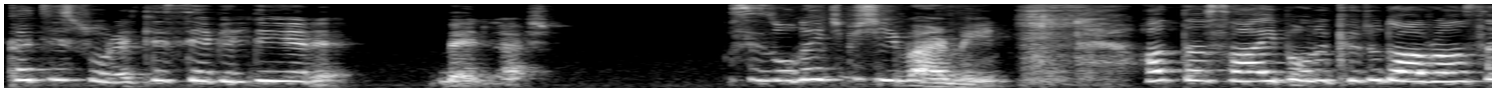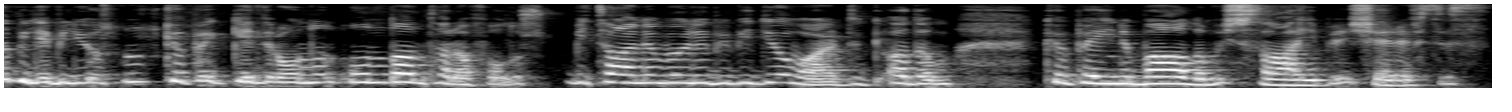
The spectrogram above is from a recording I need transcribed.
katil suretle sevildiği yeri beller. Siz ona hiçbir şey vermeyin. Hatta sahibi ona kötü davransa bile biliyorsunuz köpek gelir onun ondan taraf olur. Bir tane böyle bir video vardı. Adam köpeğini bağlamış sahibi şerefsiz.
